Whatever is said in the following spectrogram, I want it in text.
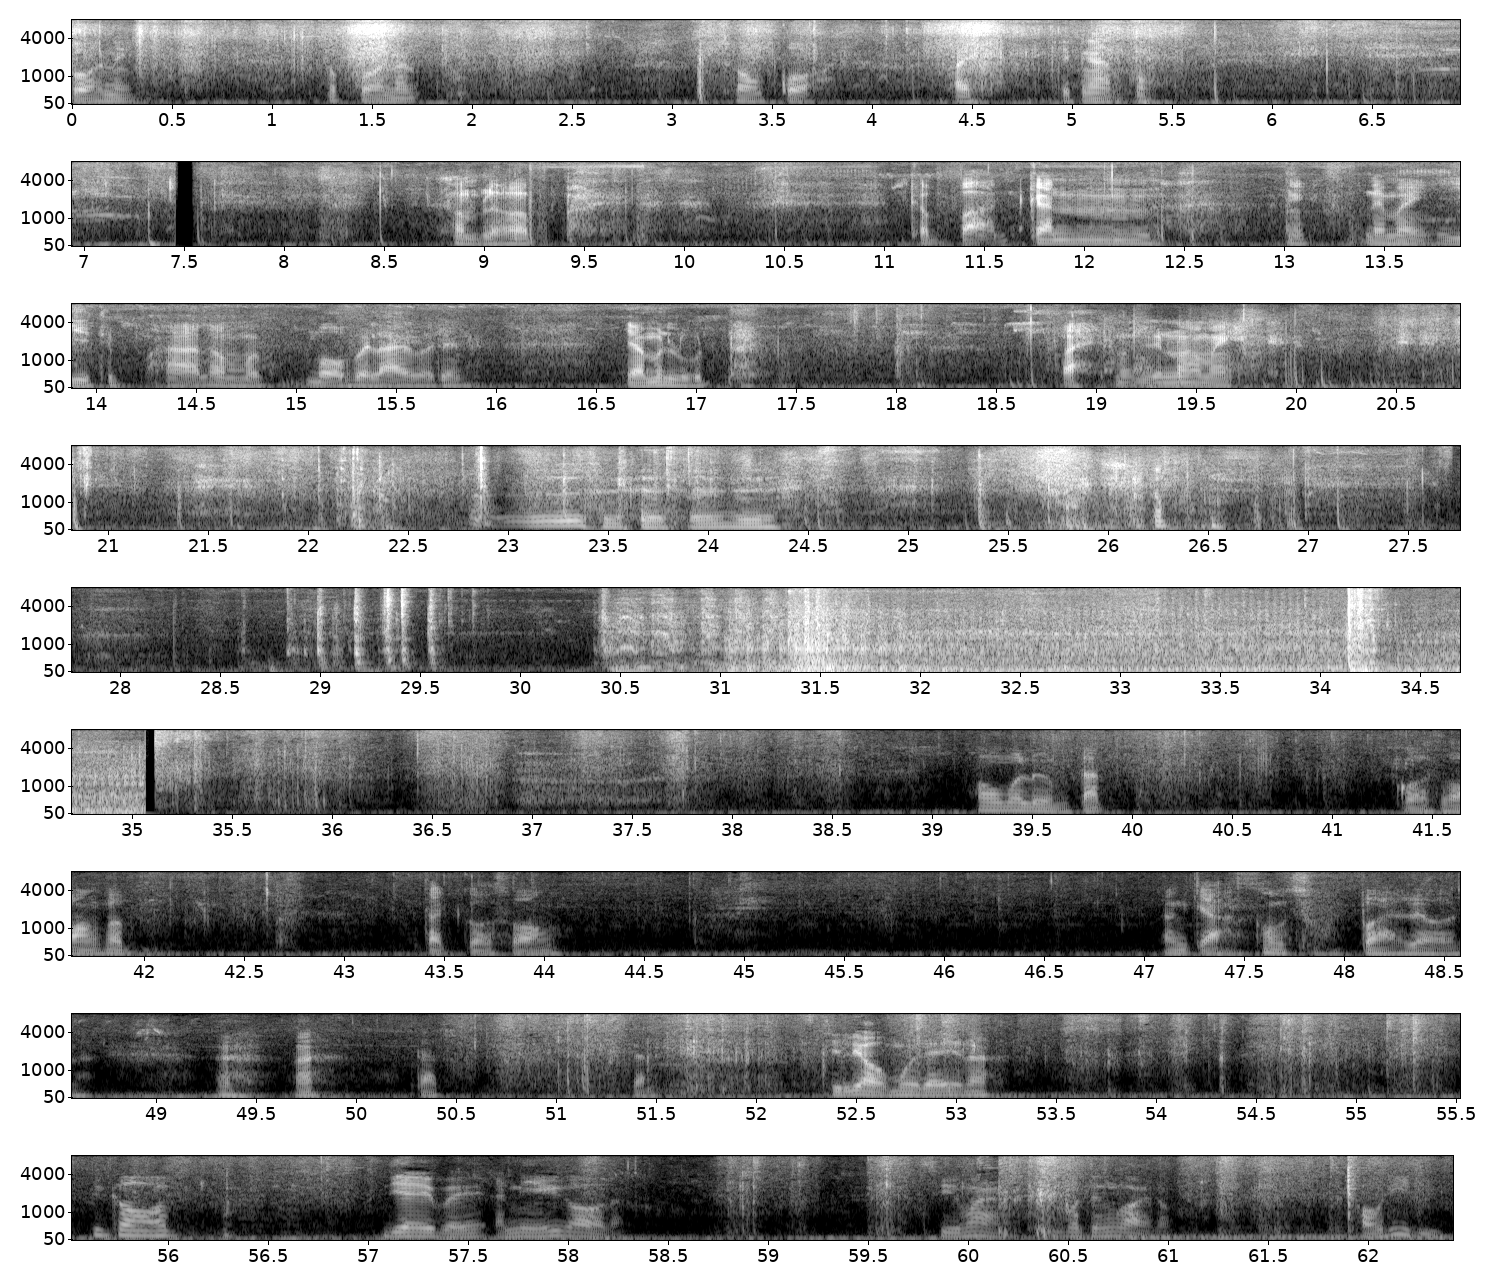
ก่อนนี่แล้วก่อนนั้นสองก่อไปเฮ็ดงานผมคำแล้วครับกลับบ้านกันนี่ได้ไหมยี่สิบหาเรามาบอกเวลาไว้เด่น อย่ามันหลุด ไปมันอื่นมาไหมอื้อหือหือหืออึ๊บเอามาเริ่มตัดก่อซองครับ ตัดก่อสอง หลังจาก เข้าสู่ป่าแล้วนะเออมาตัดกันสีเหลียวมือได้นะพี่กอบเย้ไปอันนี้พี่กอละซื้อมากก็ถึงร้อยหรอกเขาดีดี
